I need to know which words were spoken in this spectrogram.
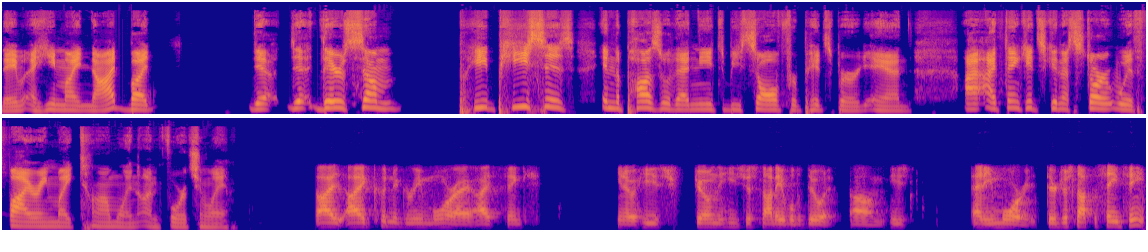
They he might not, but there, there's some pieces in the puzzle that need to be solved for Pittsburgh, and I, I think it's going to start with firing Mike Tomlin. Unfortunately, I I couldn't agree more. I I think you know he's shown that he's just not able to do it. Um, he's anymore. They're just not the same team.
